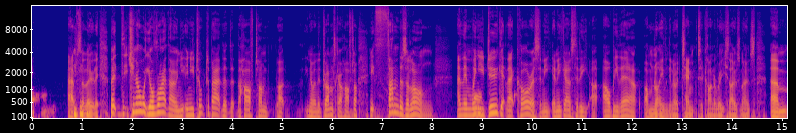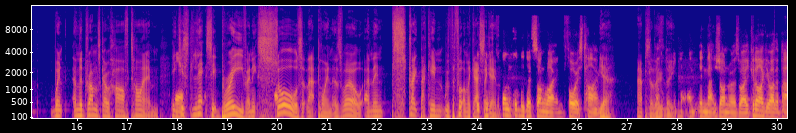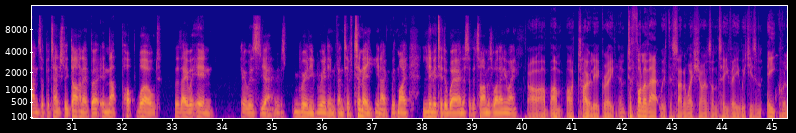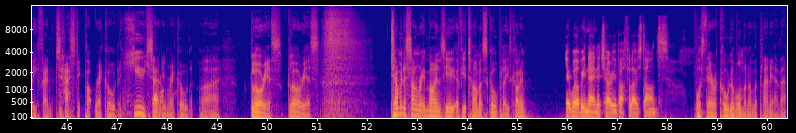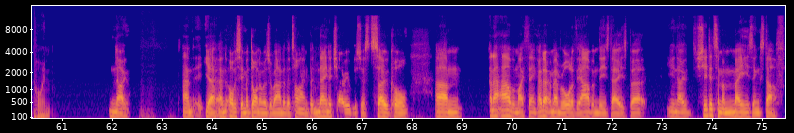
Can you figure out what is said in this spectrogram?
Absolutely. But do you know what? You're right though, and you, and you talked about the, the, the halftime, like you know, when the drums go halftime, it thunders along, and then when Yeah. you do get that chorus, and he and he goes to the, "I- "I'll be there." I'm not even going to attempt to kind of reach those notes. Um, when and the drums go half time, it Yeah. just lets it breathe, and it soars at that point as well, and then straight back in with the foot on the gas It's again. extensively good songwriting for its time. Yeah, absolutely. And in that genre as well. You could argue other bands have potentially done it, but in that pop world that they were in, it was yeah, it was really, really inventive to me, you know, with my limited awareness at the time as well anyway. Oh, I'm, I'm, I totally agree. And to follow that with The Sun Always Shines on TV, which is an equally fantastic pop record, a huge sounding record. Uh, glorious, glorious. Tell me the song that reminds you of your time at school, please, Colin. It will be Neneh Cherry Buffalo Stance Was there a cooler woman on the planet at that point? No. And yeah, and obviously Madonna was around at the time, but Neneh Cherry was just so cool. Um, and that album, I think, I don't remember all of the album these days, but you know, she did some amazing stuff.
